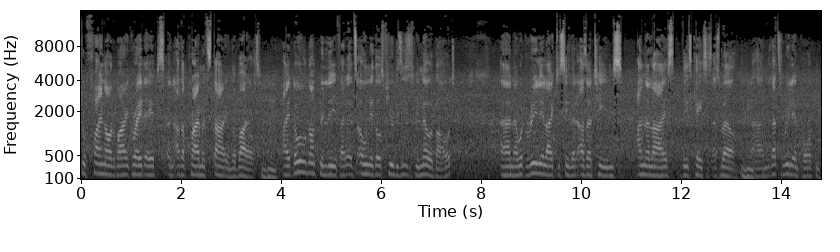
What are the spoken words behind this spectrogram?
to find out why great apes and other primates die in the wild. Mm-hmm. I do not believe that it's only those few diseases we know about. And I would really like to see that other teams analyze these cases as well. Mm-hmm. And that's really important.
